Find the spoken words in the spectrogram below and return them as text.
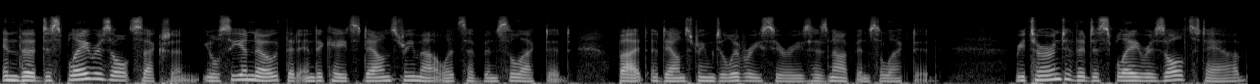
In the Display Results section, you'll see a note that indicates downstream outlets have been selected, but a downstream delivery series has not been selected. Return to the Display Results tab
